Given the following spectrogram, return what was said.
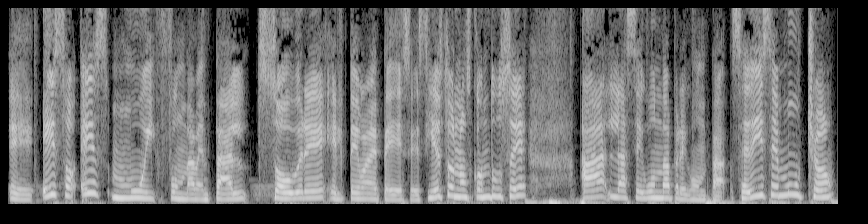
Eh, eso es muy fundamental sobre el tema de PS. Y esto nos conduce a la segunda pregunta. Se dice mucho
